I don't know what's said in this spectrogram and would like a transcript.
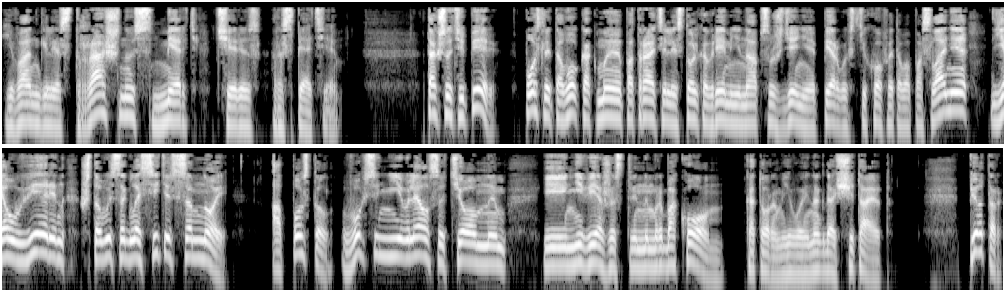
Евангелие страшную смерть через распятие. Так что теперь После того, как мы потратили столько времени на обсуждение первых стихов этого послания, я уверен, что вы согласитесь со мной. Апостол вовсе не являлся темным и невежественным рыбаком, которым его иногда считают. Петр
